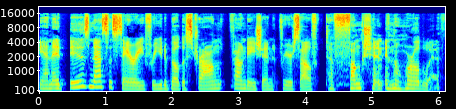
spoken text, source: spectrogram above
and it is necessary for you to build a strong foundation for yourself to function in the world with,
